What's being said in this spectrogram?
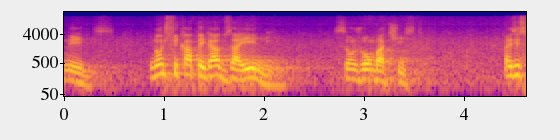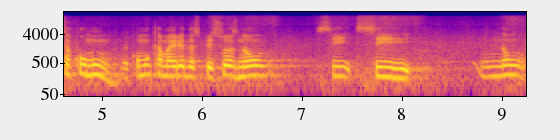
neles, e não de ficar apegados a ele, são João Batista. Mas isso é comum, é comum que a maioria das pessoas não se, se não,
